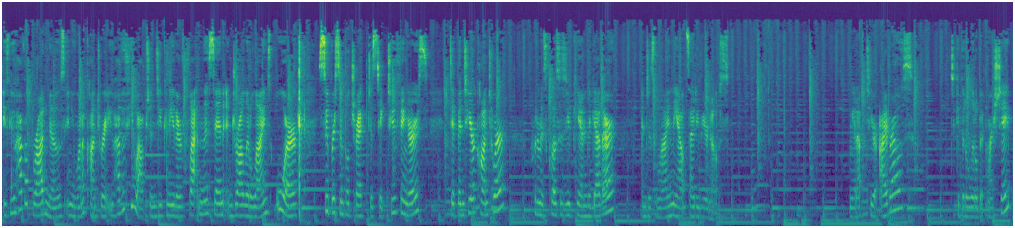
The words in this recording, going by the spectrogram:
If you have a broad nose and you want to contour it, you have a few options. You can either flatten this in and draw little lines or super simple trick, just take two fingers, dip into your contour, put them as close as you can together, and just line the outside of your nose. Bring it up to your eyebrows to give it a little bit more shape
